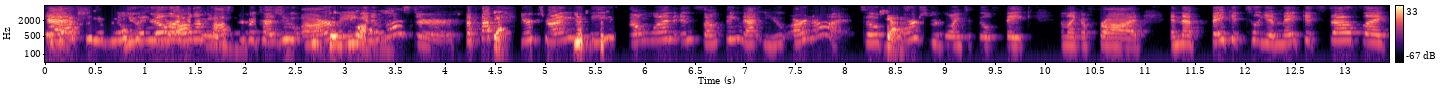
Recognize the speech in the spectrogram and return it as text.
Yes. it's actually a real you thing. You feel like an imposter because you are because being you are. an imposter. You're trying to be someone in something that you are not. So of yes. course you're going to feel fake and like a fraud. And that fake it till you make it stuff, like,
